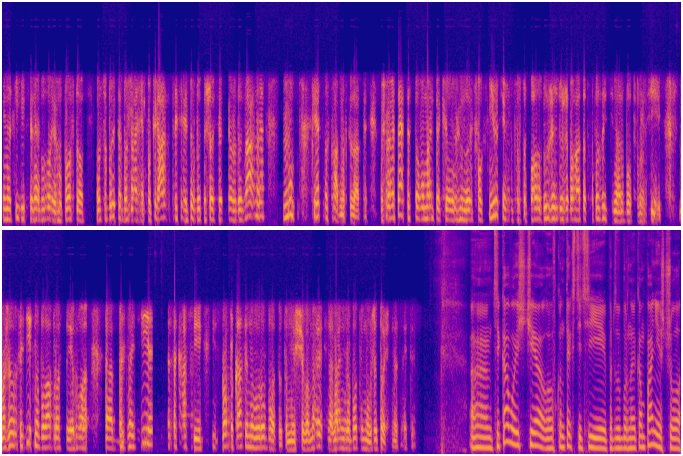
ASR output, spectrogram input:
і наскільки це не було його просто особисте бажання попіратися і зробити щось екстраординарне, ну чесно складно сказати. Ви ж пам'ятаєте, з того моменту, як вигнали з Fox News, йому поступало дуже дуже багато пропозицій на роботу в Росії. Можливо, це дійсно була просто його е, безнадія свій і спробувати нову роботу, тому що в Америці нормальну роботу йому вже точно не знайти. Е, Цікаво ще в контексті цієї передвиборної кампанії, що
